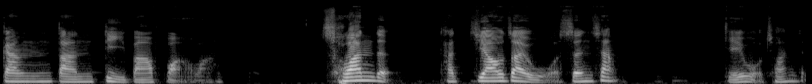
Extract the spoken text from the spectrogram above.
甘丹第八法王穿的，他交在我身上，给我穿的。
